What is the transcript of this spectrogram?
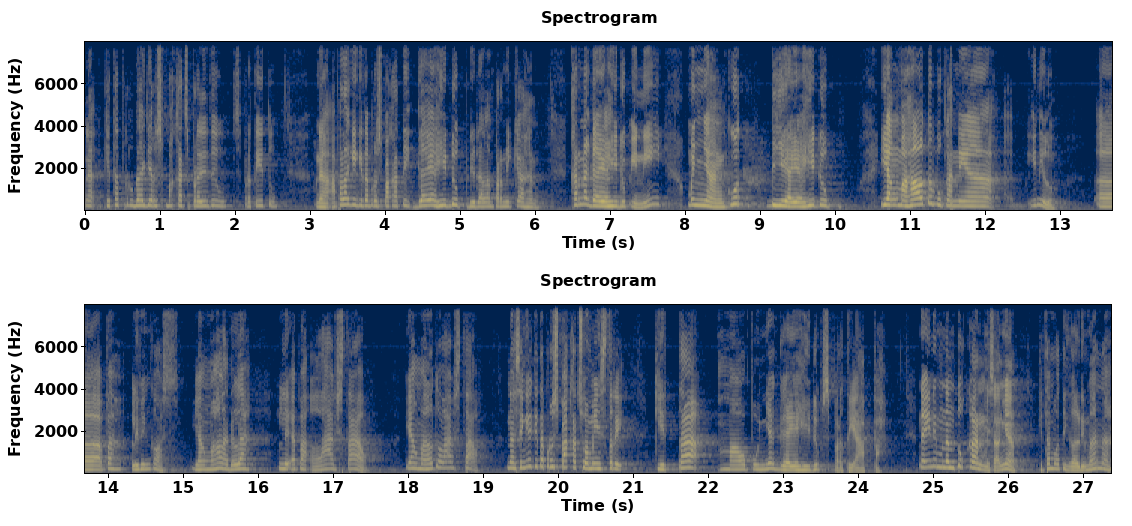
Nah kita perlu belajar sepakat seperti itu. seperti itu. Nah apalagi kita perlu sepakati gaya hidup di dalam pernikahan. Karena gaya hidup ini menyangkut biaya hidup. Yang mahal tuh bukannya ini loh, uh, apa living cost yang mahal adalah apa lifestyle. Yang mahal itu lifestyle. Nah sehingga kita perlu sepakat suami istri. Kita mau punya gaya hidup seperti apa. Nah ini menentukan misalnya kita mau tinggal di mana.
